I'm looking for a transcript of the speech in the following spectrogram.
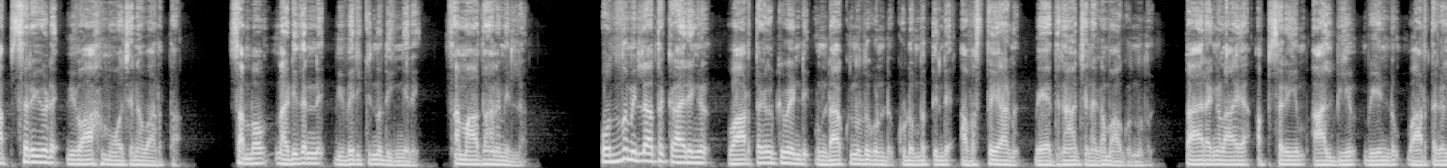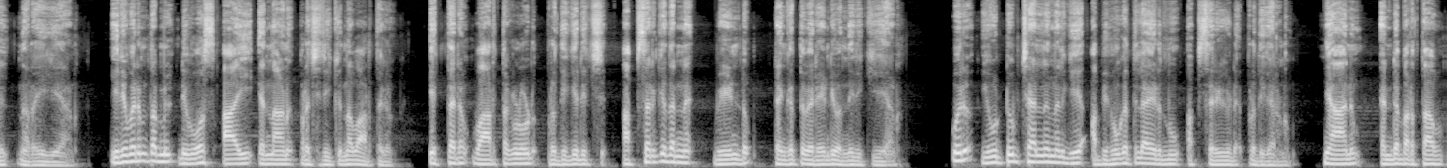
അപ്സരയുടെ വിവാഹമോചന വാർത്ത. സംഭവം നടി തന്നെ വിവരിക്കുന്നത് ഇങ്ങനെ. സമാധാനമില്ല. ഒന്നുമില്ലാത്ത കാര്യങ്ങൾ വാർത്തകൾക്ക് വേണ്ടി ഉണ്ടാക്കുന്നതുകൊണ്ട് കുടുംബത്തിന്റെ അവസ്ഥയാണ് വേദനാജനകമാകുന്നത്. താരങ്ങളായ അപ്സരയും ആൽബിയും വീണ്ടും വാർത്തകളിൽ നിറയുകയാണ്. ഇരുവരും തമ്മിൽ ഡിവോഴ്സ് ആയി എന്നാണ് പ്രചരിക്കുന്ന വാർത്തകൾ. ഇത്തരം വാർത്തകളോട് പ്രതികരിച്ച് അപ്സരയ്ക്ക് തന്നെ വീണ്ടും രംഗത്ത് വരേണ്ടി വന്നിരിക്കുകയാണ്. ഒരു യൂട്യൂബ് ചാനലിന് നൽകിയ അഭിമുഖത്തിലായിരുന്നു അപ്സരയുടെ പ്രതികരണം. ഞാനും എന്റെ ഭർത്താവും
